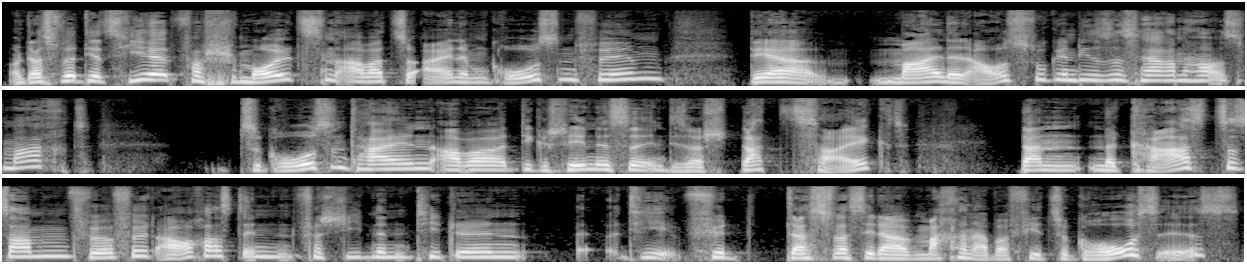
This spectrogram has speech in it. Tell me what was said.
Und das wird jetzt hier verschmolzen, aber zu einem großen Film, der mal einen Ausflug in dieses Herrenhaus macht, zu großen Teilen aber die Geschehnisse in dieser Stadt zeigt, dann eine Cast zusammenwürfelt, auch aus den verschiedenen Titeln, die für das, was sie da machen, aber viel zu groß ist.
